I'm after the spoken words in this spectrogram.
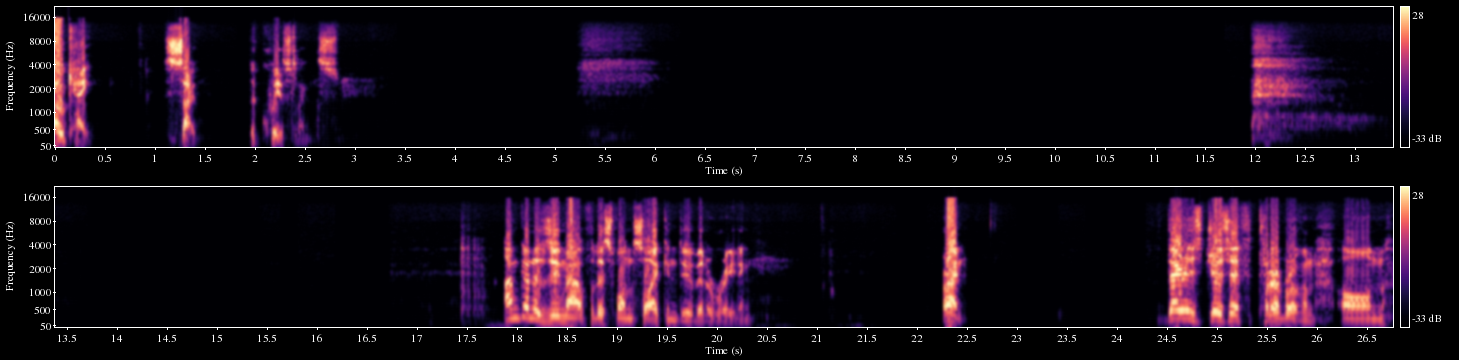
Okay, so the Quislings. I'm going to zoom out for this one so I can do a bit of reading. Right. There is Joseph Terboven on.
